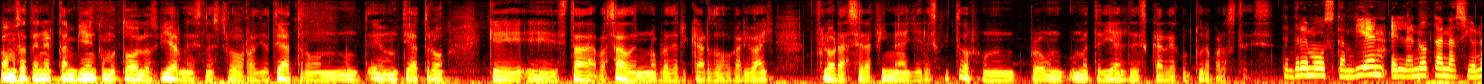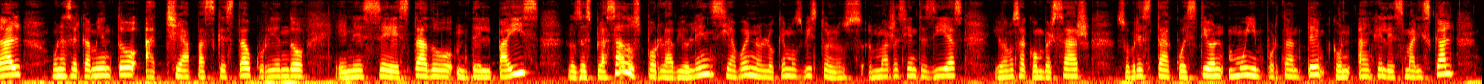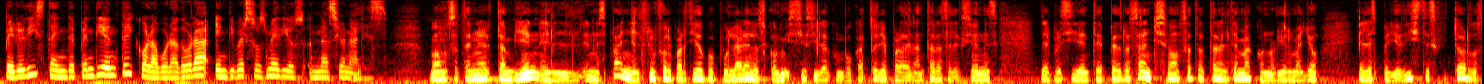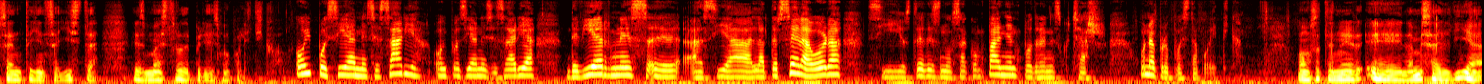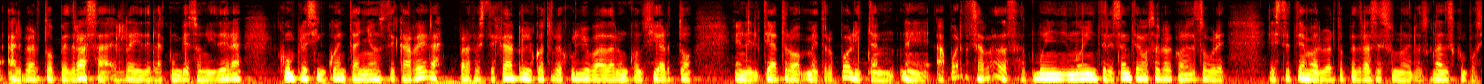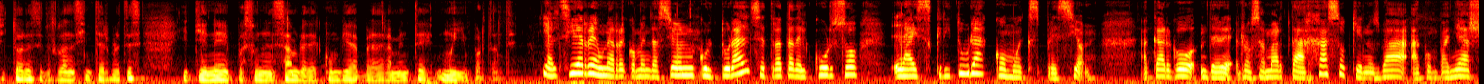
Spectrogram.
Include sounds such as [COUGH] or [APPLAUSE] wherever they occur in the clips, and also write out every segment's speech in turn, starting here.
Vamos a tener también, como todos los viernes, nuestro radioteatro, un, teatro que eh, está basado en una obra de Ricardo Garibay, Flora Serafina y el escritor, un, un, material de descarga cultura para ustedes. Tendremos también en la nota nacional un acercamiento a Chiapas que está ocurriendo en ese estado del país, los desplazados por la violencia, bueno, lo que hemos visto en los más recientes días y vamos a conversar sobre esta cuestión muy importante con Ángeles Mariscal, periodista independiente y colaboradora en diversos medios nacionales. Vamos a tener también el, en España el triunfo del Partido Popular en los comicios y la convocatoria para adelantar las elecciones del presidente Pedro Sánchez. Vamos a tratar el tema con Oriol Mayo. Él es periodista, escritor, docente y ensayista. Es maestro de periodismo político. Hoy poesía necesaria, hoy poesía necesaria de viernes eh, hacia la tercera hora. Si ustedes nos acompañan podrán escuchar una propuesta poética. Vamos a tener eh, en la mesa del día Alberto Pedraza, el rey de la cumbia sonidera, cumple 50 años de carrera. Para festejarlo, el 4 de julio va a dar un concierto en el Teatro Metropolitan eh, a puertas cerradas. Muy, muy interesante. Vamos a hablar con él sobre este tema. Alberto Pedraza es uno de los grandes compositores, de los grandes intérpretes y tiene pues un ensamble de cumbia verdaderamente muy importante. Y al cierre, una recomendación cultural. Se trata del curso La escritura como expresión a cargo de Rosa Marta Jasso, quien nos va a acompañar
